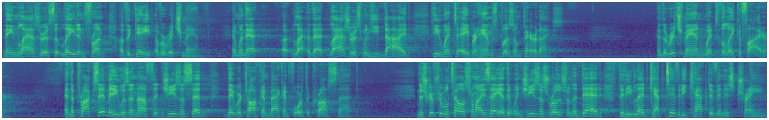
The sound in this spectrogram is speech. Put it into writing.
named Lazarus that laid in front of the gate of a rich man. And when that, uh, La- that Lazarus, when he died, he went to Abraham's bosom, paradise. And the rich man went to the lake of fire. And the proximity was enough that Jesus said they were talking back and forth across that. The scripture will tell us from Isaiah that when Jesus rose from the dead, that he led captivity captive in his train.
